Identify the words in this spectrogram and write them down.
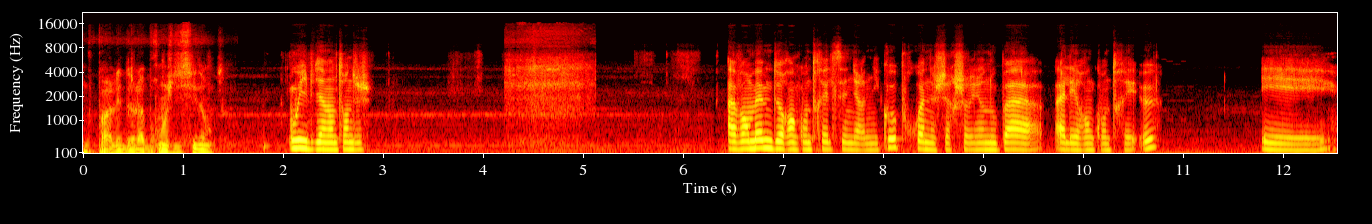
Vous parlez de la branche dissidente. Oui, bien entendu. Avant même de rencontrer le Seigneur Nico, pourquoi ne chercherions-nous pas à les rencontrer eux? Et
